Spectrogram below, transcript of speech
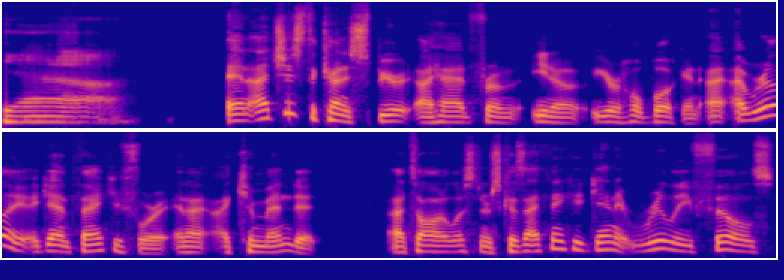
Yeah. And that's just the kind of spirit I had from you know your whole book, and I, I really again thank you for it, and I, I commend it uh, to all our listeners because I think again it really fills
